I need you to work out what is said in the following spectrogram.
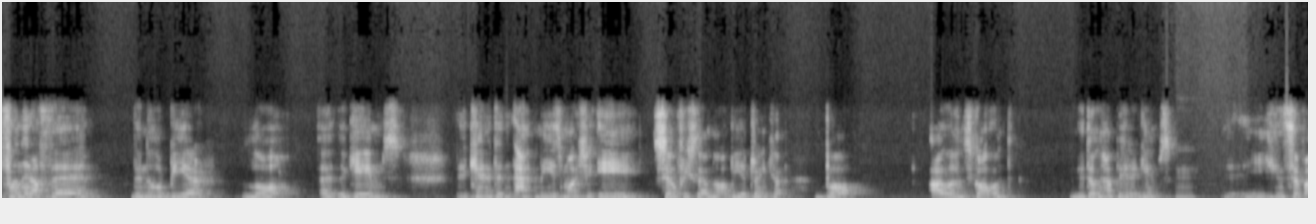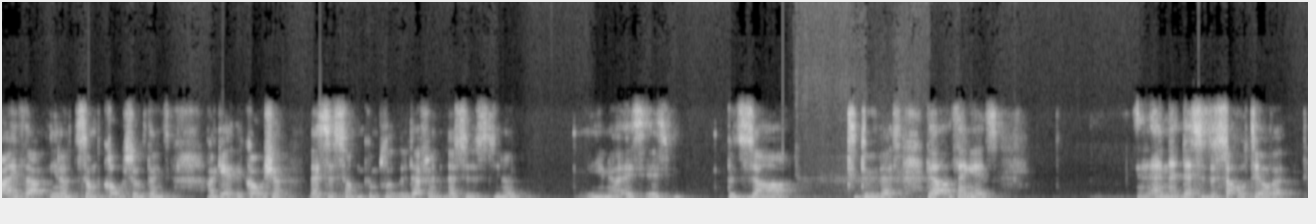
Funnily enough, the the no beer law at the games, it kind of didn't hit me as much. A selfishly, I'm not a beer drinker, but I live in Scotland. They don't have beer at games. Mm you can survive that. You know, some cultural things. I get the culture. This is something completely different. This is, you know, you know, it's, it's bizarre to do this. The other thing is, and this is the subtlety of it,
